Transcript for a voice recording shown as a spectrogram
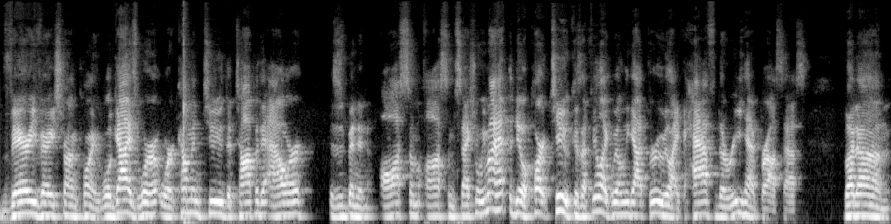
very, very strong point. Well, guys, we're we're coming to the top of the hour. This has been an awesome, awesome session. We might have to do a part two because I feel like we only got through like half the rehab process. But um,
